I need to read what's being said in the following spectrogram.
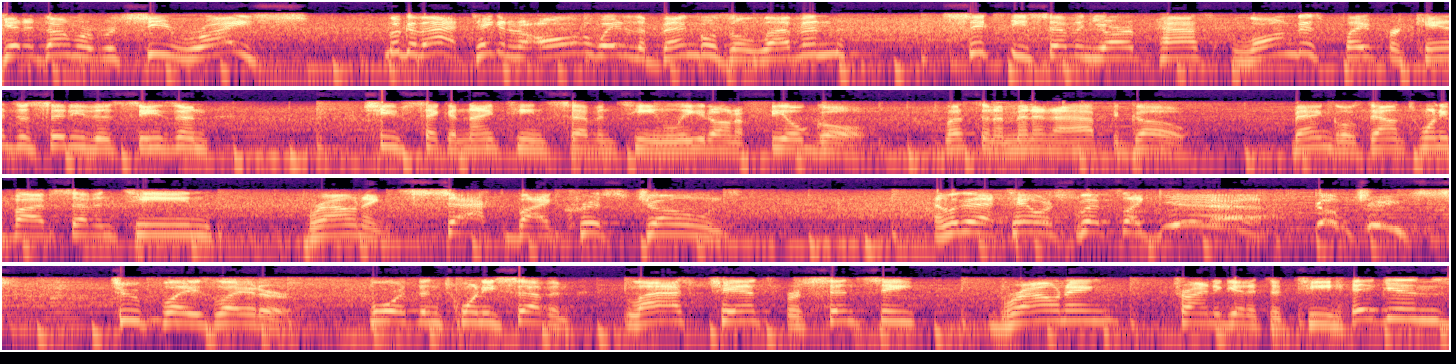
get it done with Rashee Rice. Look at that, taking it all the way to the Bengals 11. 67 yard pass, longest play for Kansas City this season. Chiefs take a 19 17 lead on a field goal. Less than a minute and a half to go. Bengals down 25 17. Browning sacked by Chris Jones. And look at that. Taylor Swift's like, yeah, go Chiefs. Two plays later, fourth and 27. Last chance for Cincy. Browning trying to get it to Tee Higgins.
